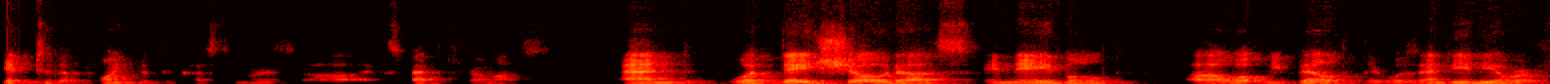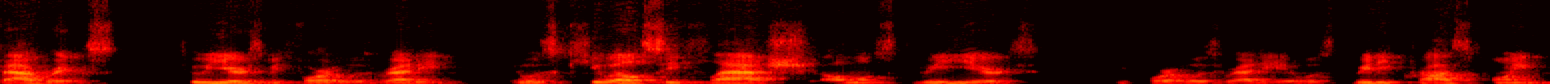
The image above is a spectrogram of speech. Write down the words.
get to the point that the customers uh, expect from us. And what they showed us enabled uh, what we built. It was NVMe over Fabrics two years before it was ready. It was QLC Flash almost three years before it was ready. It was 3D Crosspoint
